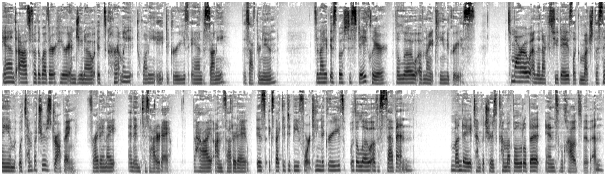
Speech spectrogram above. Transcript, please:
And as for the weather here in Juneau, it's currently 28 degrees and sunny this afternoon. Tonight is supposed to stay clear with a low of 19 degrees. Tomorrow and the next few days look much the same, with temperatures dropping Friday night and into Saturday. The high on Saturday is expected to be 14 degrees with a low of 7. Monday temperatures come up a little bit and some clouds move in.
